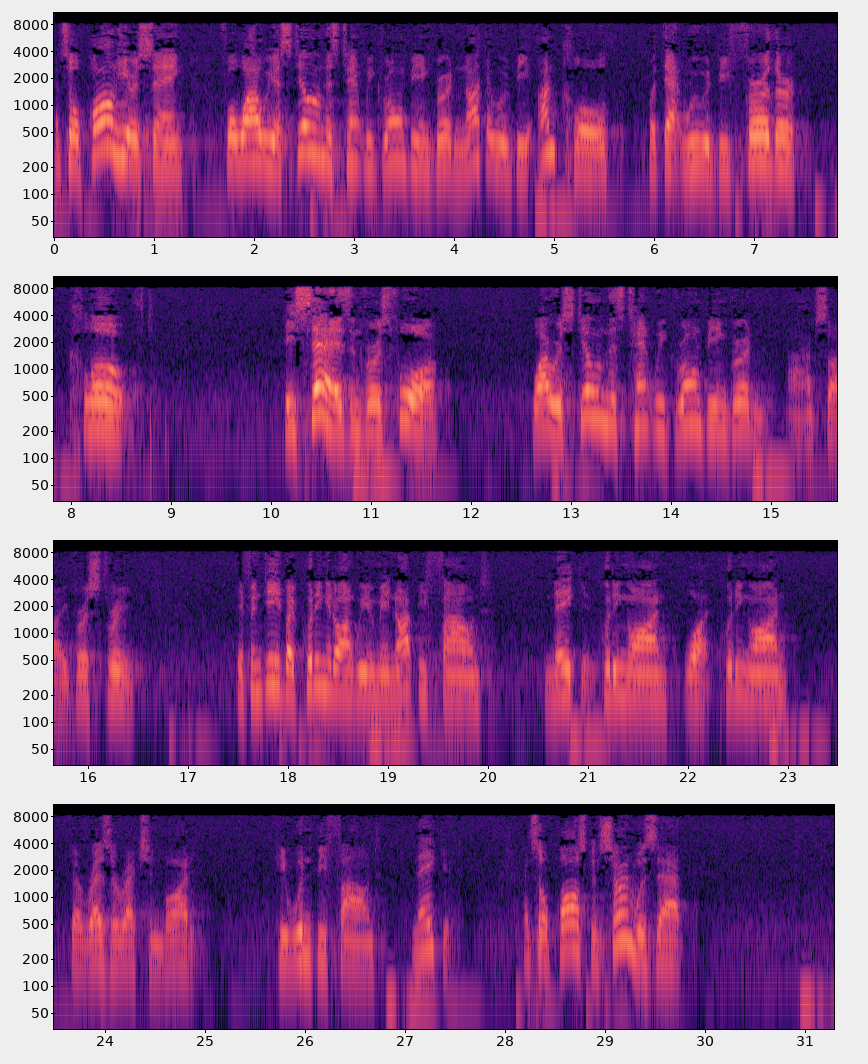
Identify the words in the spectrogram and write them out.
And so Paul here is saying, for while we are still in this tent, we groan being burdened, not that we would be unclothed, but that we would be further clothed. He says in verse 4, while we're still in this tent, we groan being burdened. Ah, I'm sorry, verse 3. If indeed by putting it on we may not be found naked. Putting on what? Putting on the resurrection body. He wouldn't be found naked. And so Paul's concern was that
